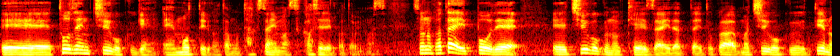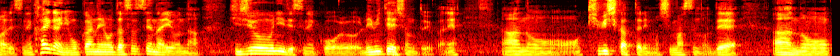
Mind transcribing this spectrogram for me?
えー、当然中国元、えー、持っている方もたくさんいます。稼いでる方もいます。その方は一方でえー、中国の経済だったりとか、まあ、中国っていうのはですね海外にお金を出させないような非常にですねこうリミテーションというかねあの厳しかったりもしますのであの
